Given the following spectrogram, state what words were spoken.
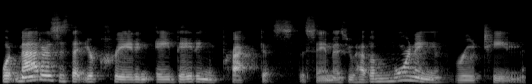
What matters is that you're creating a dating practice, the same as you have a morning routine,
